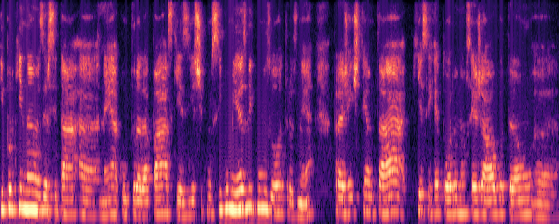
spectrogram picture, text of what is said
e por que não exercitar a, né, a cultura da paz que existe consigo mesmo e com os outros, né? para a gente tentar que esse retorno não seja algo tão. Uh,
